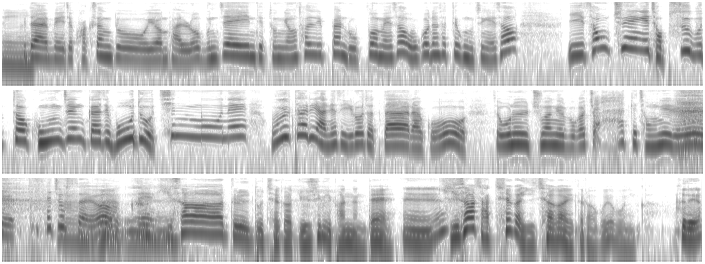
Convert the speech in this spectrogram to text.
음. 그 다음에 이제 곽상도 의원 발로 문재인 대통령 설립한 로펌에서 오거돈 사태 공증에서 이 성추행의 접수부터 공증까지 모두 친문의 울타리 안에서 이루어졌다라고 오늘 중앙일보가 쫙 이렇게 정리를 해줬어요. 음, 네. 네. 기사들도 제가 유심히 봤는데 예. 기사 자체가 2차 가이더라고요 보니까. 그래요?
